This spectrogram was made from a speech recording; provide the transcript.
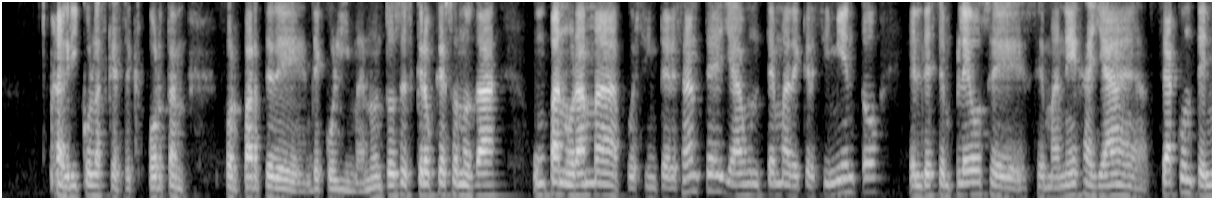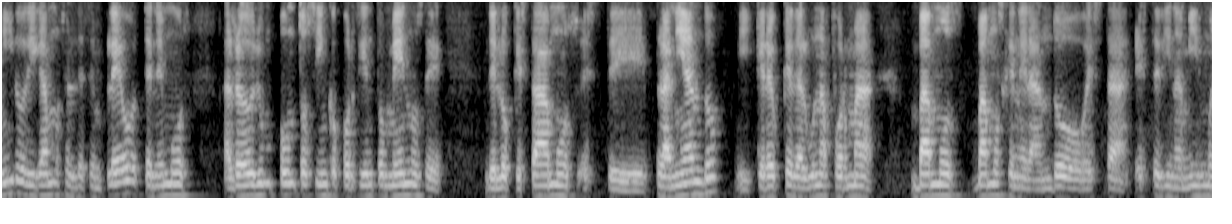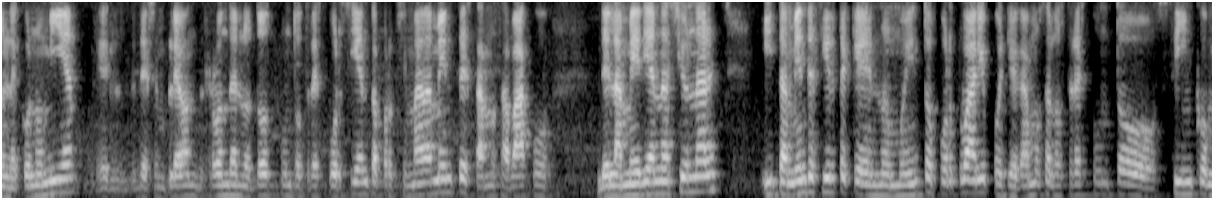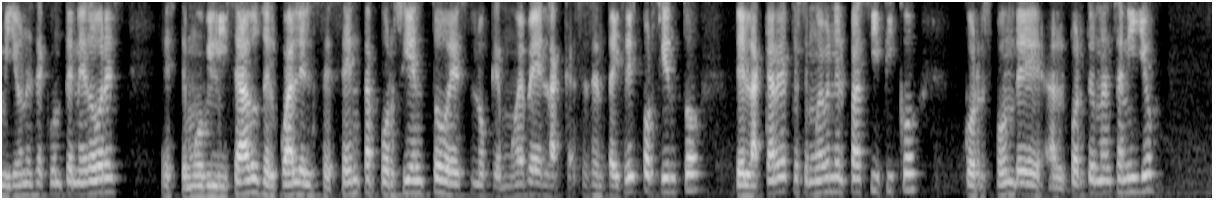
agrícolas que se exportan por parte de, Colima, ¿no? Entonces creo que eso nos da un panorama pues interesante, ya un tema de crecimiento, el desempleo se, se maneja ya, se ha contenido, digamos, el desempleo, tenemos alrededor de un punto cinco por ciento menos de, de, lo que estábamos este, planeando y creo que de alguna forma vamos, vamos generando esta, este dinamismo en la economía, el desempleo ronda en los 2.3% aproximadamente, estamos abajo de la media nacional y también decirte que en el movimiento portuario, pues llegamos a los 3.5 millones de contenedores este, movilizados, del cual el 60% es lo que mueve, la 66% de la carga que se mueve en el Pacífico corresponde al puerto de Manzanillo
